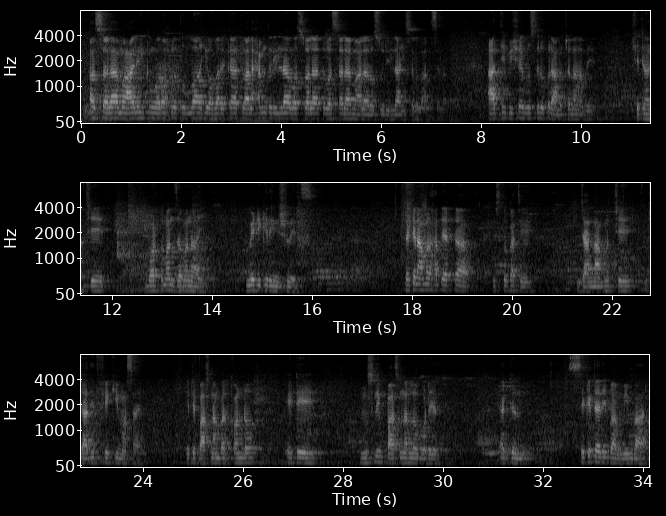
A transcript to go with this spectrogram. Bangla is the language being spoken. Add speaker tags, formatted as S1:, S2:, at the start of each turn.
S1: আসসালামু আলাইকুম রহমতুল্লাহ ওবরকাত আলহামদুলিল্লাহ ওসলাত ওয়াসালাম আলা রসুলিল্লাহ সাল্লাহ সাল্লাম। আজ যে বিষয়বস্তুর উপরে আলোচনা হবে, সেটা হচ্ছে বর্তমান জমানায় মেডিকেল ইন্স্যুরেন্স। দেখেন আমার হাতে একটা পুস্তক আছে, যার নাম হচ্ছে জাদিদ ফেকি মাসায় এটি পাঁচ নাম্বার খণ্ড। এটি মুসলিম পার্সোনাল ল বোর্ডের একজন সেক্রেটারি বা মেম্বার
